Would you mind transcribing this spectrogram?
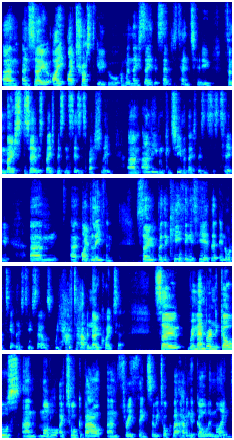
Um, and so I, I trust Google, and when they say that 70 10 2 for most service based businesses, especially, um, and even consumer based businesses too, um, I, I believe them. So, but the key thing is here that in order to get those two sales, we have to have a no quota. So remember in the goals um, model, I talk about um, three things. So we talk about having a goal in mind,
